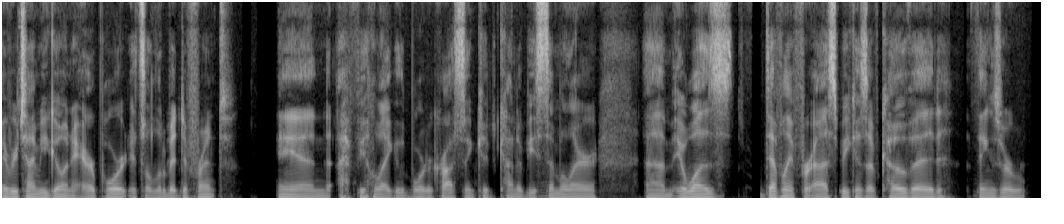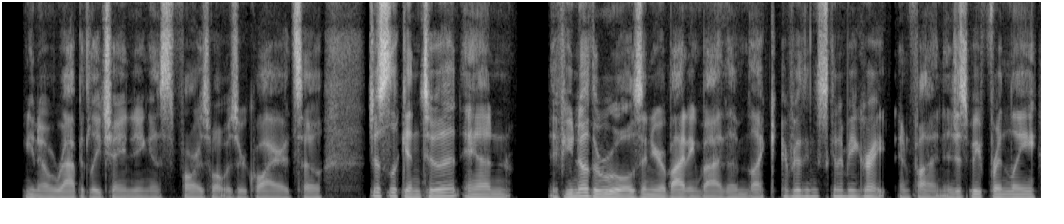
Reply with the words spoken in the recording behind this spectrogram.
every time you go in an airport, it's a little bit different. And I feel like the border crossing could kind of be similar. Um, it was definitely for us because of COVID, things were, you know, rapidly changing as far as what was required. So just look into it. And if you know the rules and you're abiding by them, like everything's going to be great and fine. And just be friendly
